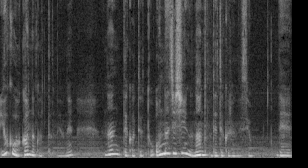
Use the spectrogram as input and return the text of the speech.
よく分かんなかったんだよね。なんでかっていうと同じシーンが何度も出てくるんですよ。で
